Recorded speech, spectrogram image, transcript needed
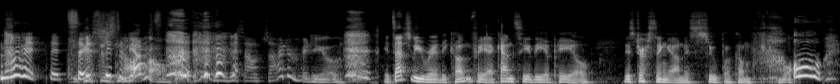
no, it, it suits This you is to be honest. normal. Do this outside of video. It's actually really comfy. I can see the appeal. This dressing gown is super comfortable.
